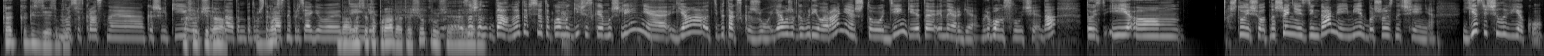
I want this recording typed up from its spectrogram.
как, как здесь быть. Носят красные кошельки, в Кошельки, общем, да. да. там, потому что Носят- красный притягивает Да, деньги. носит это Прада, это еще круче. Э, Слушай, наверное. да, но это все такое магическое мышление. Я тебе так скажу. Я уже говорила ранее, что деньги это энергия в любом случае, да. То есть и эм, что еще? Отношение с деньгами имеет большое значение. Если человеку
